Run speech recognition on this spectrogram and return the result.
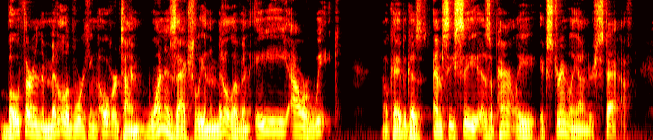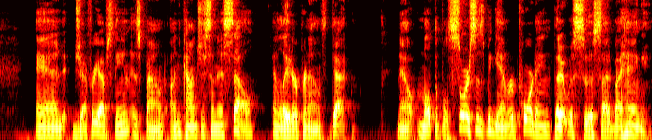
Both are in the middle of working overtime. One is actually in the middle of an 80 hour week. Okay, because MCC is apparently extremely understaffed. And Jeffrey Epstein is found unconscious in his cell and later pronounced dead. Now, multiple sources began reporting that it was suicide by hanging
